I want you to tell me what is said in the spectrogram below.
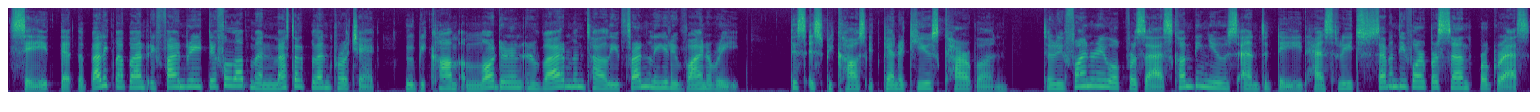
said that the Balikpapan Refinery Development Master Plan project will become a modern, environmentally friendly refinery. This is because it can reduce carbon. The refinery work process continues and to date has reached 74% progress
